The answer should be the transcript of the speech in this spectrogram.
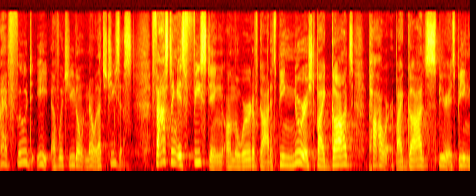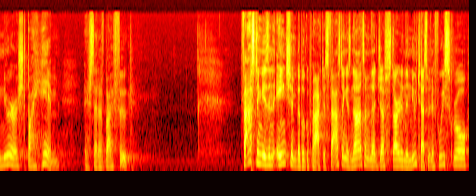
I have food to eat of which you don't know. That's Jesus. Fasting is feasting on the Word of God. It's being nourished by God's power, by God's Spirit. It's being nourished by Him instead of by food. Fasting is an ancient biblical practice. Fasting is not something that just started in the New Testament. If we scroll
